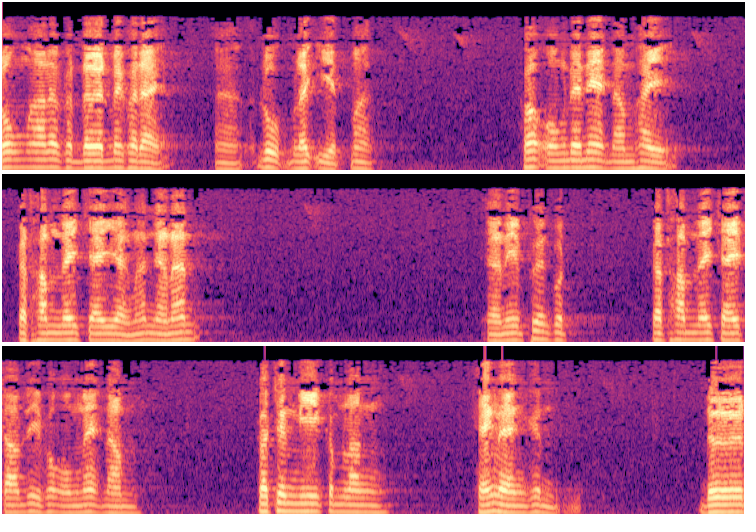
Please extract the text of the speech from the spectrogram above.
ลงมาแล้วก็เดินไม่ค่อยได้รูปละเอียดมาก พราะองค์ได้แนะนำให้กระทำในใจอย่างนั้นอย่างนั้นอย่างนี้เพื่อนก็กระทำในใจตามที่พระองค์แนะนำก็จึงมีกำลังแข็งแรงขึ้น เดิน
